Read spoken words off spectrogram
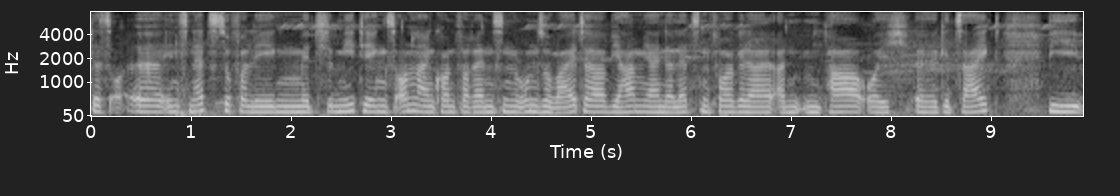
das äh, ins Netz zu verlegen mit Meetings, Online-Konferenzen und so weiter. Wir haben ja in der letzten Folge da ein paar euch äh, gezeigt, wie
